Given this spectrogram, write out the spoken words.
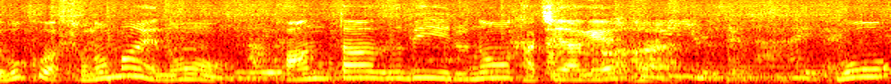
僕はその前のハンターズビールの立ち上げはいを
